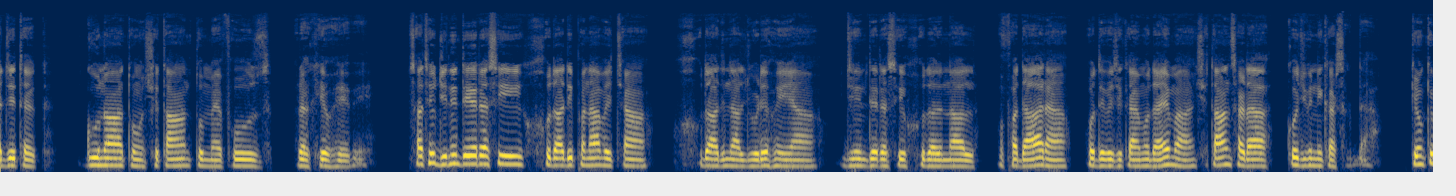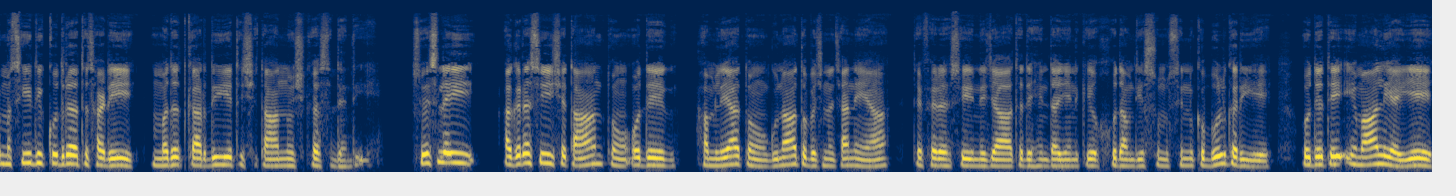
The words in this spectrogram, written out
ਅਜੇ ਤੱਕ ਗੁਨਾਹ ਤੋਂ, ਸ਼ੈਤਾਨ ਤੋਂ ਮਹਿਫੂਜ਼ ਰੱਖੇ ਹੋਏ ਵੇ। ਸਾਥੀਓ, ਜਿੰਨੀ ਦੇਰ ਅਸੀਂ ਖੁਦਾ ਦੀ ਪਨਾਹ ਵਿੱਚ ਆ, ਖੁਦਾ ਦੇ ਨਾਲ ਜੁੜੇ ਹੋਏ ਆ, ਜਿੰਨੀ ਦੇਰ ਅਸੀਂ ਖੁਦਾ ਦੇ ਨਾਲ ਵਫਾਦਾਰ ਆ, ਉਹਦੇ ਵਿੱਚ ਕਾਇਮ ਦائم ਆ, ਸ਼ੈਤਾਨ ਸਾਡਾ ਕੁਝ ਵੀ ਨਹੀਂ ਕਰ ਸਕਦਾ। ਕਿਉਂਕਿ ਮਸੀਹ ਦੀ ਕੁਦਰਤ ਸਾਡੀ ਮਦਦ ਕਰਦੀ ਹੈ ਤੇ ਸ਼ੈਤਾਨ ਨੂੰ ਸ਼ਿਕਸਤ ਦਿੰਦੀ ਹੈ ਸੋ ਇਸ ਲਈ ਅਗਰ ਅਸੀਂ ਸ਼ੈਤਾਨ ਤੋਂ, ਉਹਦੇ ਹਮਲਿਆਂ ਤੋਂ, ਗੁਨਾਹ ਤੋਂ ਬਚਣਾ ਚਾਹਨੇ ਆ ਤੇ ਫਿਰ ਅਸੀਂ ਨਜਾਤ ਦੇ ਹਿੰਦਾ ਯਾਨੀ ਕਿ ਖੁਦਾਮ ਦੀ ਮਸੀਹ ਨੂੰ ਕਬੂਲ ਕਰੀਏ ਉਹਦੇ ਤੇ ਈਮਾਨ ਲਿਆਈਏ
